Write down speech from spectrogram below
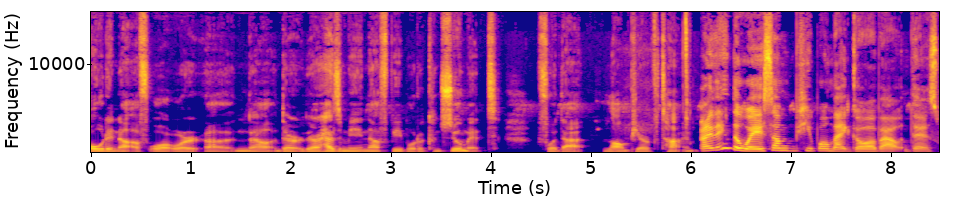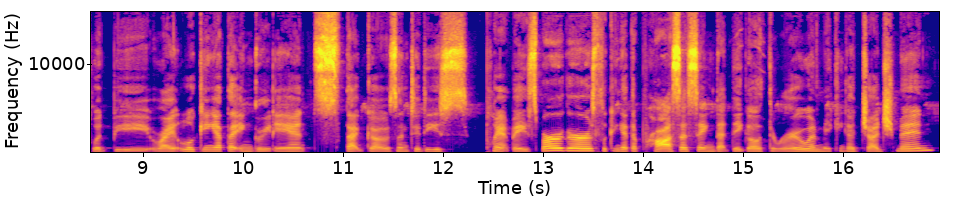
old enough, or or uh, no, there there hasn't been enough people to consume it for that long period of time. I think the way some people might go about this would be right looking at the ingredients that goes into these plant-based burgers, looking at the processing that they go through and making a judgment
